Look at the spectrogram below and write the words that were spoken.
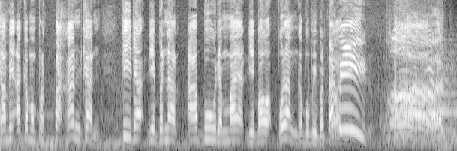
kami akan mempertahankan tidak dibenar abu dan mayat dibawa pulang ke bumi pertuan. Takbir! Allah!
